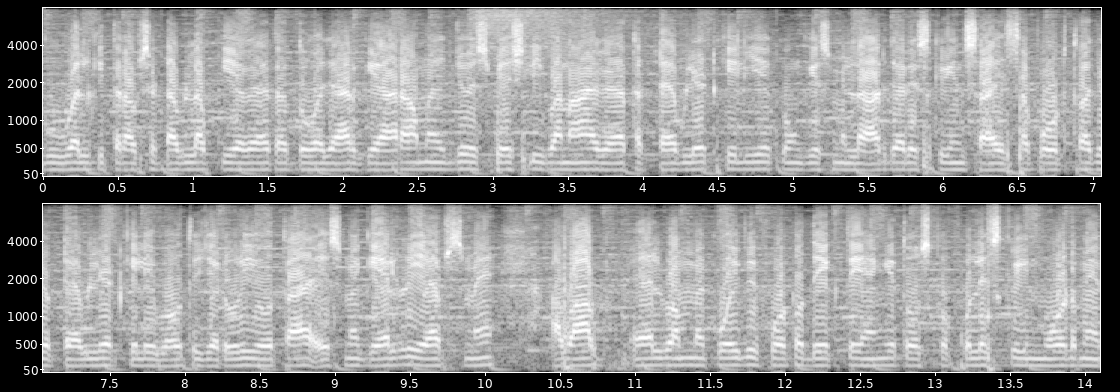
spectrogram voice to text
गूगल की तरफ़ से डेवलप किया गया था 2011 में, जो स्पेशली बनाया गया था टैबलेट के लिए, क्योंकि इसमें लार्जर स्क्रीन साइज़ सपोर्ट था, जो टैबलेट के लिए बहुत ही ज़रूरी होता है। इसमें गैलरी ऐप्स में, अब आप एल्बम में कोई भी फ़ोटो देखते हैंगे तो उसको फुल स्क्रीन मोड में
